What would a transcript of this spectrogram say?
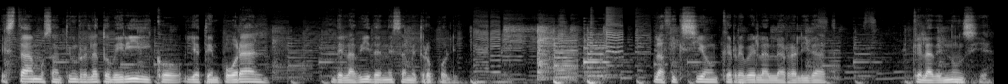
Estamos ante un relato verídico y atemporal de la vida en esa metrópoli. La ficción que revela la realidad, que la denuncia.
